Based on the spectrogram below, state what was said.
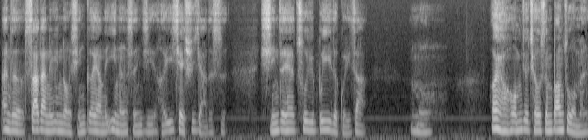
按照撒旦的运动，行各样的异能神迹和一切虚假的事。行这些出于不义的诡诈，那么，哎呀，我们就求神帮助我们，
